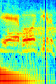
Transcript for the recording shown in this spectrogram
Yeah, boy, get him!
